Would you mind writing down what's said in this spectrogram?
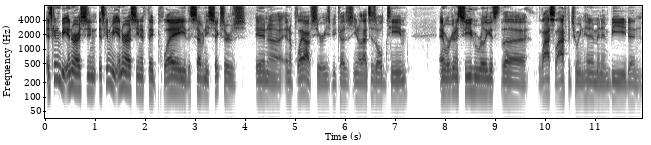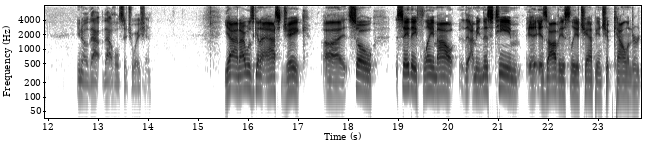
It's going to be interesting. It's going to be interesting if they play the 76ers in a in a playoff series because, you know, that's his old team and we're going to see who really gets the last laugh between him and Embiid and you know that that whole situation. Yeah, and I was going to ask Jake uh, so say they flame out. I mean, this team is obviously a championship calendar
